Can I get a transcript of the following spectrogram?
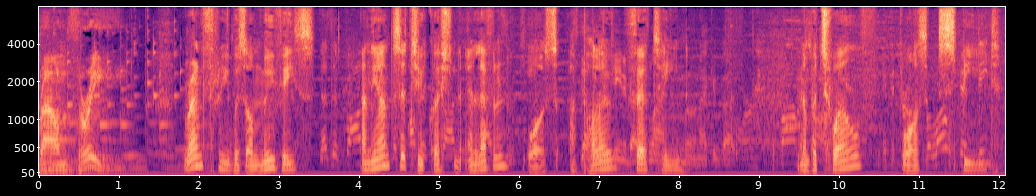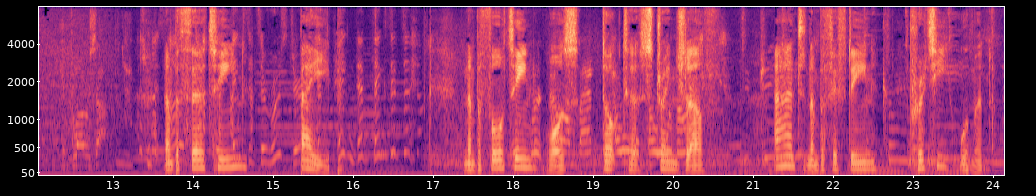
Round 3. Round 3 was on movies, and the answer to question 11 was Apollo 13. Number 12 was Speed. Number 13, Babe. Number 14 was Doctor Strangelove. And number 15, Pretty Woman.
